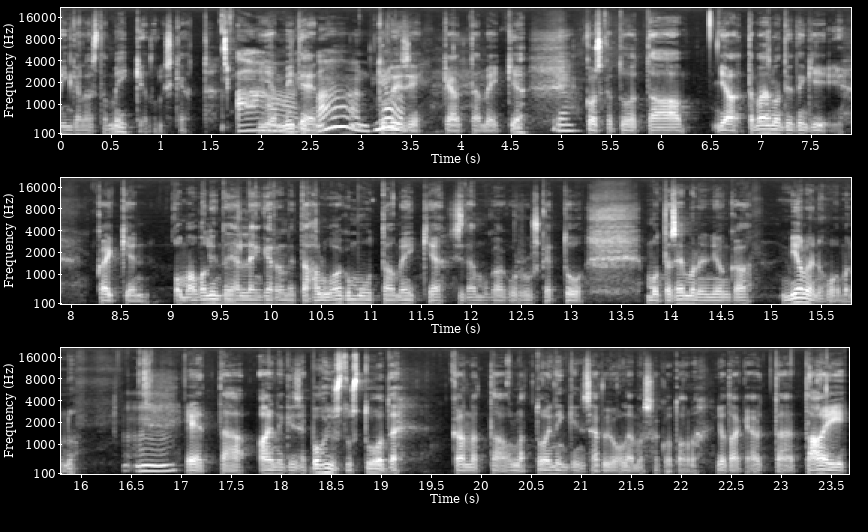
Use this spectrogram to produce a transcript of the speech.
minkälaista meikkiä tulisi käyttää. ja miten Aivan, joo. tulisi käyttää meikkiä. Joo. Koska tuota, ja tämähän on tietenkin kaikkien oma valinta jälleen kerran, että haluaako muuttaa meikkiä sitä mukaan kun ruskettuu. Mutta semmoinen, jonka minä olen huomannut, mm. että ainakin se pohjustustuote kannattaa olla toinenkin sävy olemassa kotona, jota käyttää. Tai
